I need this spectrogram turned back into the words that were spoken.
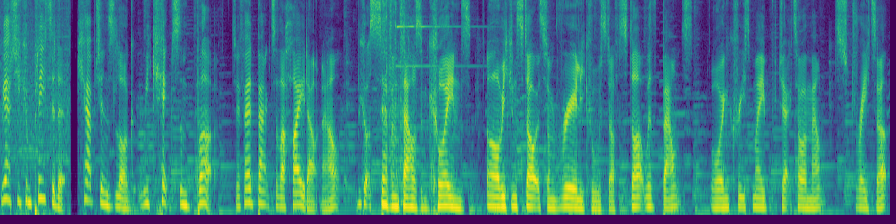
We actually completed it. Captain's log. We kicked some butt. So if I head back to the hideout now, we got 7,000 coins. Oh, we can start with some really cool stuff. Start with bounce or increase my projectile amount straight up.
